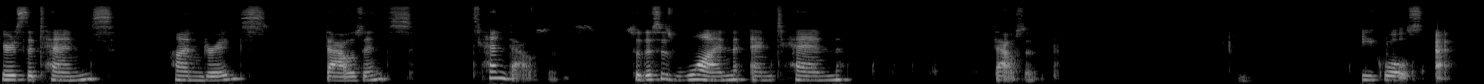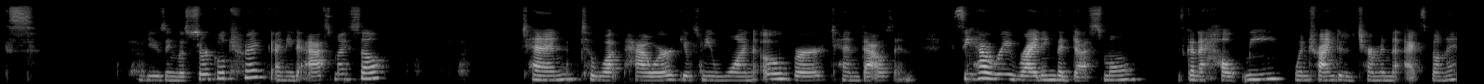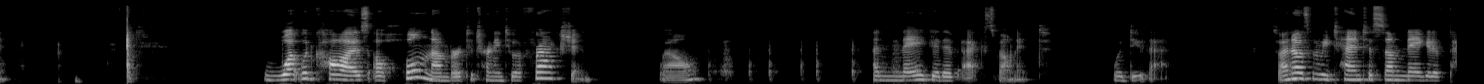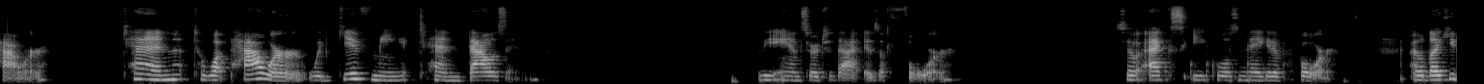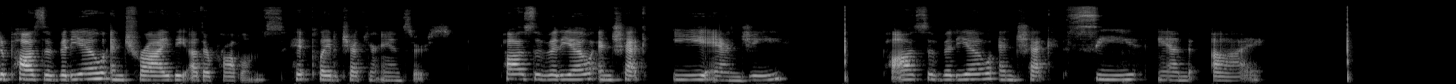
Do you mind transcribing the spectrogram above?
here's the tens, hundreds, thousands, ten thousands. So this is 1 and 10 thousandth equals x using the circle trick, I need to ask myself 10 to what power gives me 1 over 10,000. See how rewriting the decimal is going to help me when trying to determine the exponent? What would cause a whole number to turn into a fraction? Well, a negative exponent would do that. So I know it's going to be 10 to some negative power. 10 to what power would give me 10,000? The answer to that is a 4. So x equals negative 4. I would like you to pause the video and try the other problems. Hit play to check your answers. Pause the video and check E and G. Pause the video and check C and I.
